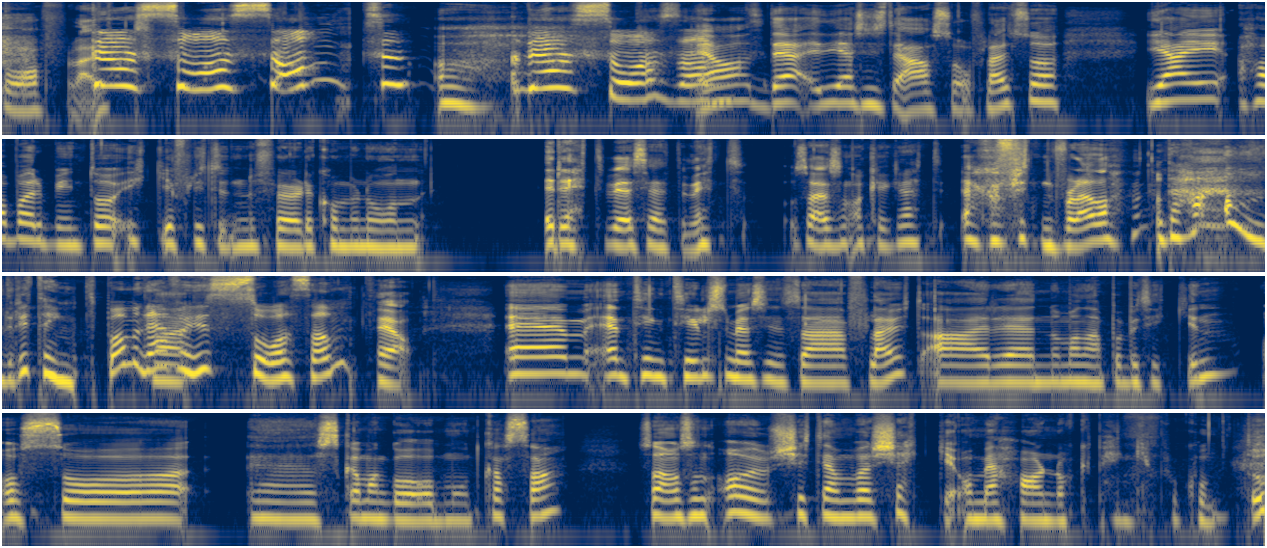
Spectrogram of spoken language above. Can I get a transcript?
så flaut. Det er så sant! Det er så sant. Ja, det, jeg syns det er så flaut. Så jeg har bare begynt å ikke flytte den før det kommer noen rett ved setet mitt. Og så er jeg sånn, ok, greit, jeg kan flytte den for deg, da. Og det har jeg aldri tenkt på, men det er Nei. faktisk så sant. Ja. Em, en ting til som jeg syns er flaut, er eh, når man er på butikken, og så uh, skal man gå mot kassa. Så er man sånn, å shit, jeg må bare sjekke om jeg har nok penger på konto.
